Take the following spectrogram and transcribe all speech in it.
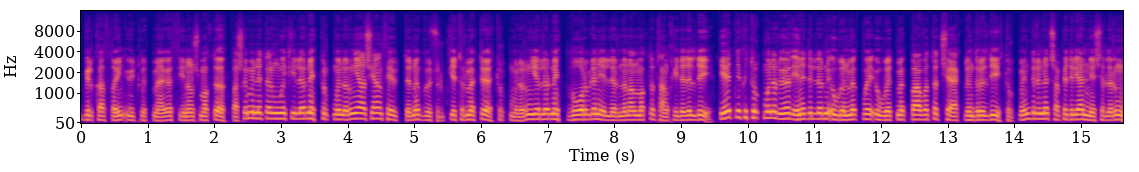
bilkastlaýyn üýtgetmäge synanyşmakda, başga milletleriň wekillerini türkmenleriň ýaşaýan sebitlerine göçürip getirmekde, türkmenleriň ýerlerini zor bilen ellerinden almakda tankyt edildi. Etniki türkmenler öz ene dillerini öwrenmek we öwretmek babatda çäklendirildi, türkmen dilinde çap edilýän neşirleriň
